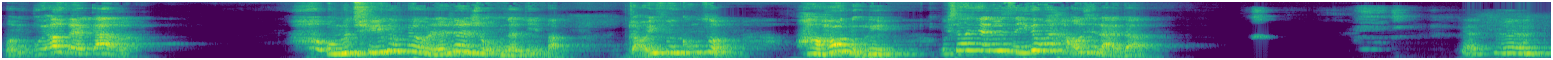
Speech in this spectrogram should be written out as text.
我们不要再干了，我们去一个没有人认识我们的地方，找一份工作，好好努力。我相信日子一定会好起来的，雅君。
